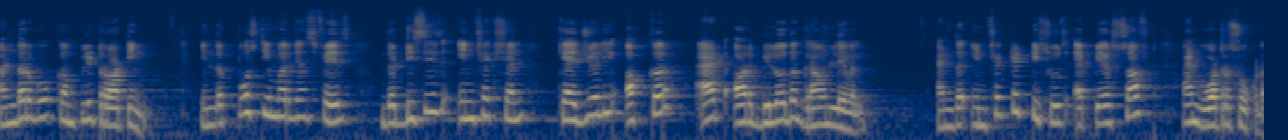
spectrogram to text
undergo complete rotting. In the post-emergence phase, the disease infection casually occur at or below the ground level and the infected tissues appear soft and water soaked.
